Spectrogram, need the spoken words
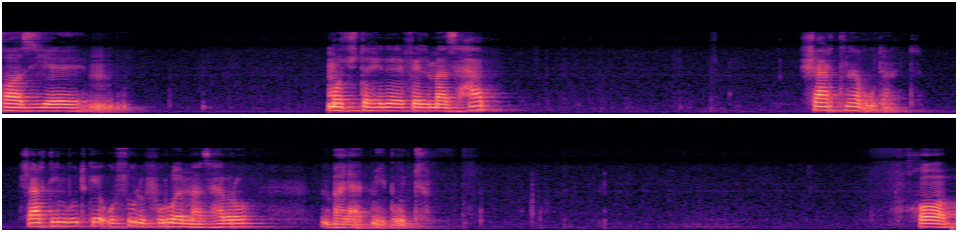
قاضی مجتهد فی المذهب شرط نبودند. شرط این بود که اصول و فروع مذهب رو بلد می بود. خب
